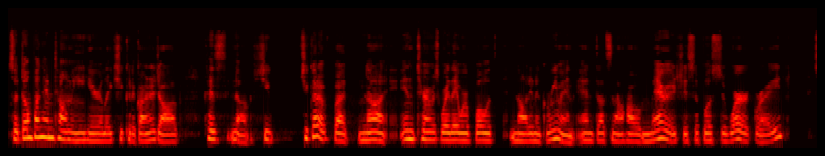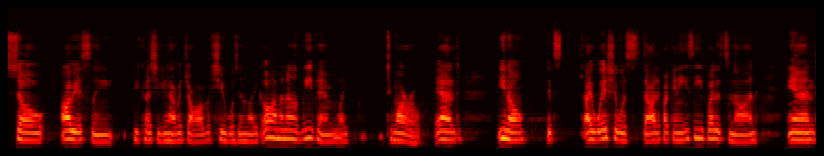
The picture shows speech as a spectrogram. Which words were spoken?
So don't fucking tell me here like she could have gotten a job, cause no, she she could have, but not in terms where they were both not in agreement, and that's not how marriage is supposed to work, right? So obviously because she didn't have a job, she wasn't like, oh, I'm gonna leave him like tomorrow. And, you know, it's, I wish it was that fucking easy, but it's not. And,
